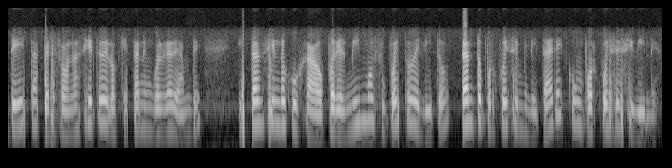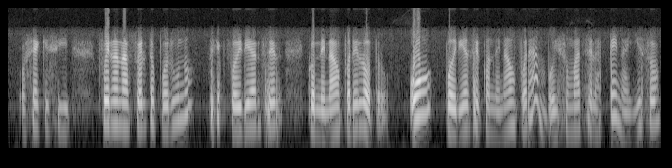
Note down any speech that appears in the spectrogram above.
de estas personas, siete de los que están en huelga de hambre, están siendo juzgados por el mismo supuesto delito, tanto por jueces militares como por jueces civiles. O sea que si fueran absueltos por uno, podrían ser condenados por el otro, o podrían ser condenados por ambos y sumarse las penas. Y eso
